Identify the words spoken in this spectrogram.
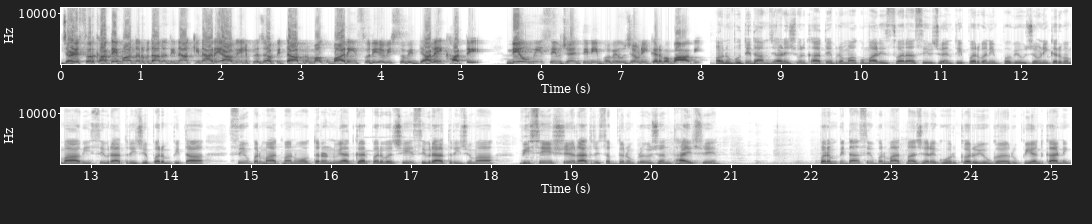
જાડેશ્વર ખાતે મા નર્મદા નદીના કિનારે આવેલ પ્રજાપિતા બ્રહ્માકુમારી ઈશ્વરીય વિશ્વવિદ્યાલય ખાતે નેવમી શિવ જયંતિની ભવ્ય ઉજવણી કરવામાં આવી. અનુભૂતિધામ જાડેશ્વર ખાતે બ્રહ્માકુમારી દ્વારા શિવ જયંતિ પર્વની ભવ્ય ઉજવણી કરવામાં આવી. શિવરાત્રી જે પરમપિતા શિવ પરમાત્માનું અવતરણનું યાદગાર પર્વ છે. શિવરાત્રી જેમાં વિશેષ રાત્રિ શબ્દનું પ્રયોજન થાય છે. પરમપિતા શિવ પરમાત્મા જ્યારે ઘોર કરયુગ રૂપી અંધકારની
